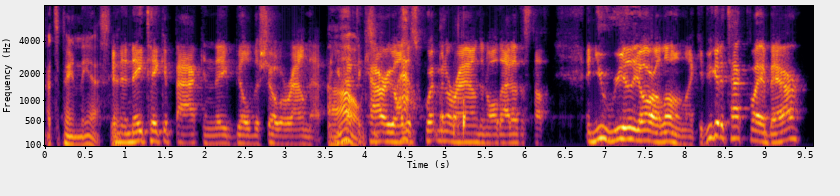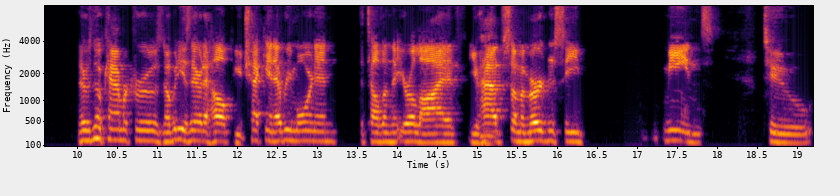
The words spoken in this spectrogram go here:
That's a pain in the ass. and then they take it back and they build the show around that. But you have Oh, to so- carry all wow. this equipment around and all that other stuff, and you really are alone. Like if you get attacked by a bear, there's no camera crews, nobody is there to help. You check in every morning to tell them that you're alive. You Mhm. have some emergency means to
